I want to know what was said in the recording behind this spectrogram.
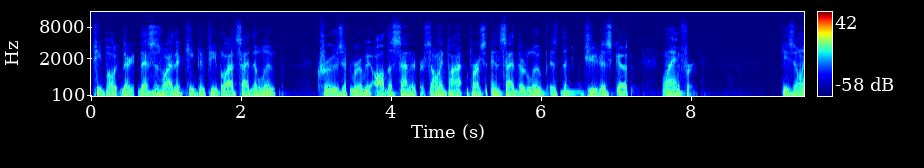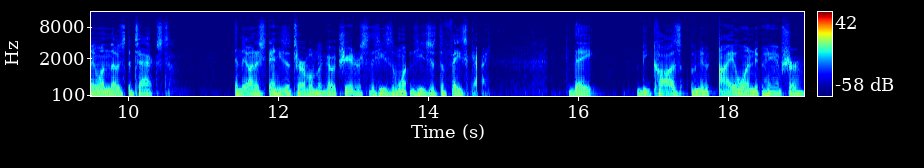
people. This is why they're keeping people outside the loop. Cruz and Rubio, all the senators. The only person inside the loop is the Judas goat Lankford. He's the only one knows the text, and they understand he's a terrible negotiator. So he's the one. He's just the face guy. They, because of New, Iowa and New Hampshire,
